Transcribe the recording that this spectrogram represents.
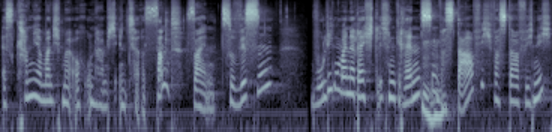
es kann ja manchmal auch unheimlich interessant sein zu wissen, wo liegen meine rechtlichen Grenzen, mhm. was darf ich, was darf ich nicht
